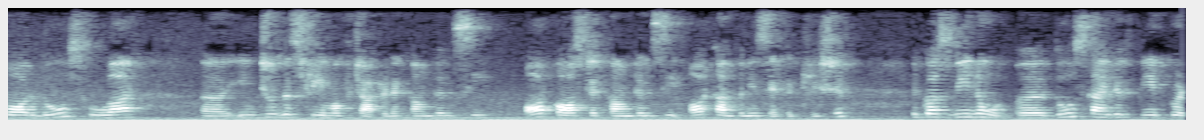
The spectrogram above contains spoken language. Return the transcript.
for those who are uh, into the stream of chartered accountancy or cost accountancy or company secretaryship because we know uh, those kind of people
